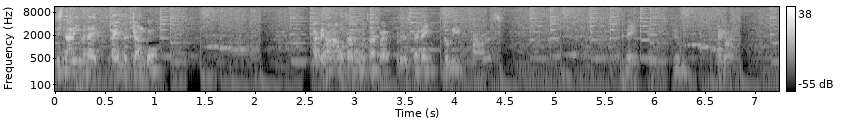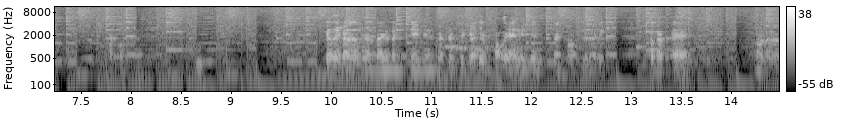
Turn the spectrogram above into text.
He's not even in the jungle. Okay, hold on. I'll try one more time. But what is her name? Billy Powers. The name is Billy. Hang on. Because I got another environment like name and reference because they're probably enemies that's all already. Okay, eh. No, no, no,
